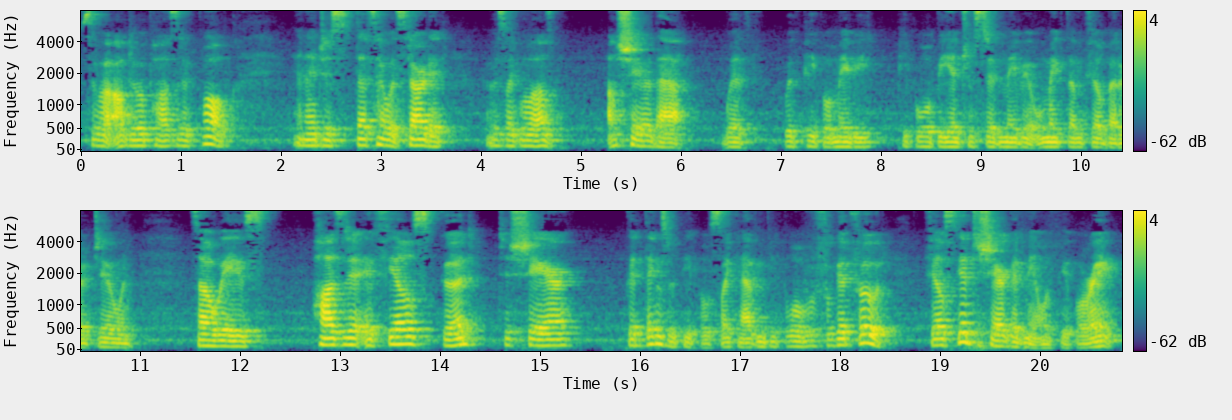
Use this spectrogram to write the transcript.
So I'll do a positive pull. And I just, that's how it started. I was like, well, I'll, I'll share that with, with people. Maybe people will be interested maybe it will make them feel better too. And it's always positive. It feels good to share good things with people. It's like having people over for good food. It feels good to share a good meal with people, right?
